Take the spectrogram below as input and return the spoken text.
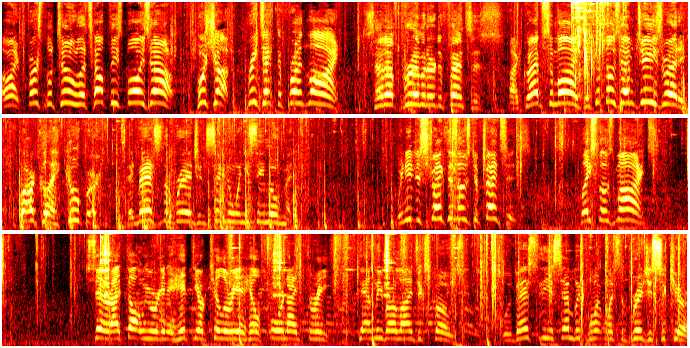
All right, first platoon, let's help these boys out. Push up, retake the front line. Set up perimeter defenses. All right, grab some mines and get those MGs ready. Barclay, Cooper, advance to the bridge and signal when you see movement. We need to strengthen those defenses. Place those mines. Sir, I thought we were gonna hit the artillery at Hill 493. Can't leave our lines exposed. We'll advance to the assembly point once the bridge is secure.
